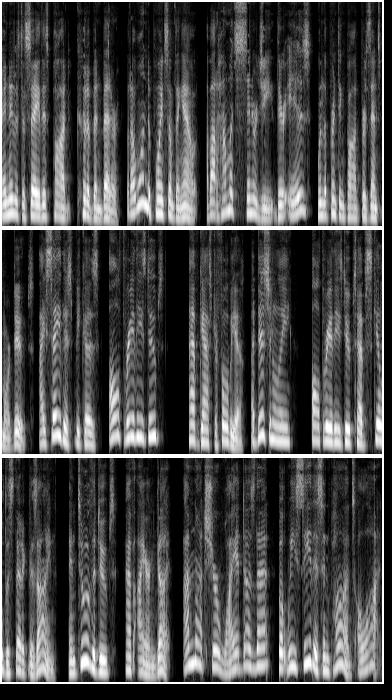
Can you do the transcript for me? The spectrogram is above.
And needless to say, this pod could have been better. But I wanted to point something out about how much synergy there is when the printing pod presents more dupes. I say this because all three of these dupes have gastrophobia. Additionally, all three of these dupes have skilled aesthetic design. And two of the dupes have iron gut. I'm not sure why it does that, but we see this in pods a lot.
